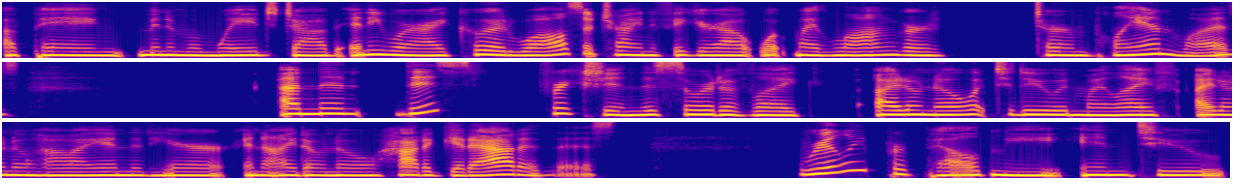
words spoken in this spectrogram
a paying minimum wage job anywhere I could while also trying to figure out what my longer term plan was. And then this friction, this sort of like, I don't know what to do in my life. I don't know how I ended here, and I don't know how to get out of this, really propelled me into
